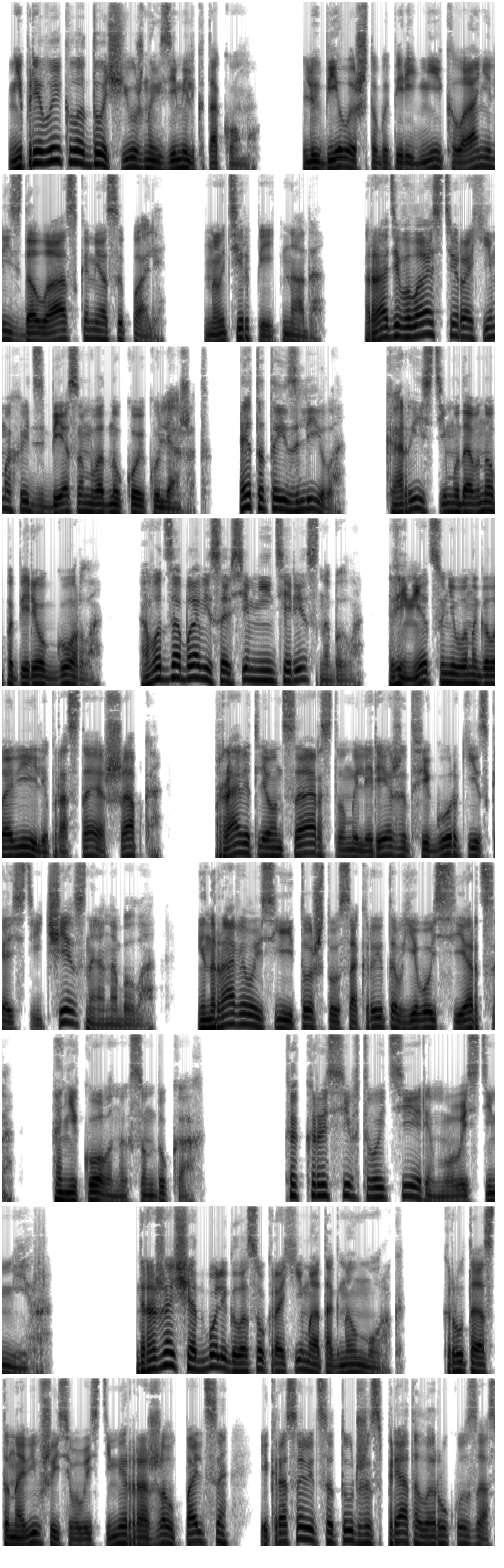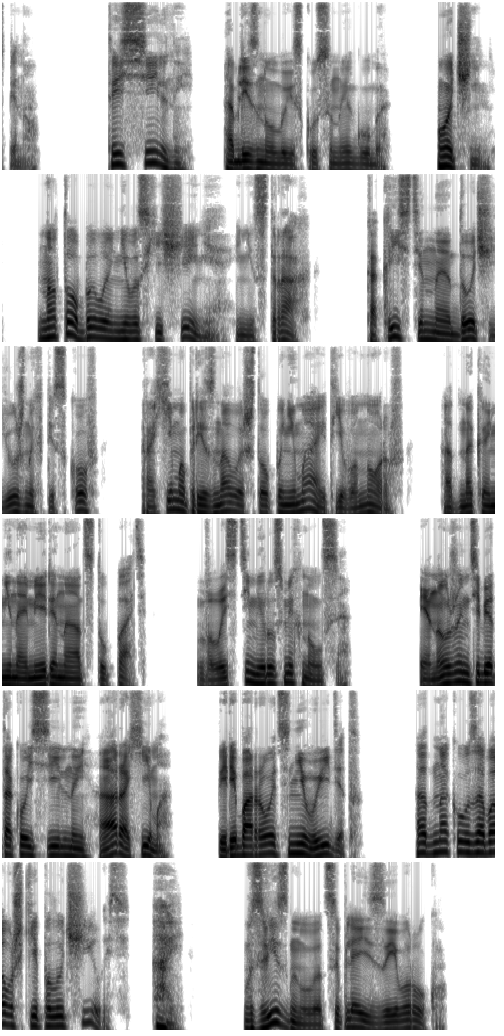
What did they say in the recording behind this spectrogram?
Не привыкла дочь южных земель к такому. Любила, чтобы перед ней кланялись да ласками осыпали. Но терпеть надо. Ради власти Рахима хоть с бесом в одну койку ляжет. Это-то и злило. Корысть ему давно поперек горла. А вот Забаве совсем не интересно было. Венец у него на голове или простая шапка. Правит ли он царством или режет фигурки из кости, честная она была. И нравилось ей то, что сокрыто в его сердце, а не кованых сундуках. «Как красив твой терем, властемир!» Дрожащий от боли голосок Рахима отогнал морок. Круто остановившись, властемир разжал пальцы, и красавица тут же спрятала руку за спину. «Ты сильный», — облизнула искусанные губы. «Очень». Но то было не восхищение и не страх. Как истинная дочь южных песков, Рахима признала, что понимает его норов, однако не намерена отступать. Властимир усмехнулся. «И нужен тебе такой сильный, а, Рахима? Перебороть не выйдет». Однако у забавушки получилось. «Ай!» Взвизгнула, цепляясь за его руку.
